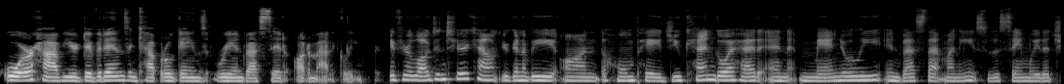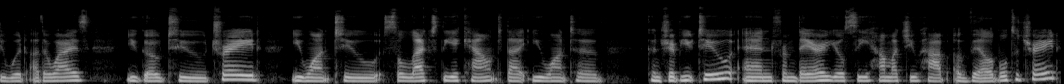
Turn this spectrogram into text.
or have your dividends and capital gains reinvested automatically. If you're logged into your account, you're going to be on the home page. You can go ahead and manually invest that money. So the same way that you would otherwise, you go to trade, you want to select the account that you want to contribute to. And from there, you'll see how much you have available to trade.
